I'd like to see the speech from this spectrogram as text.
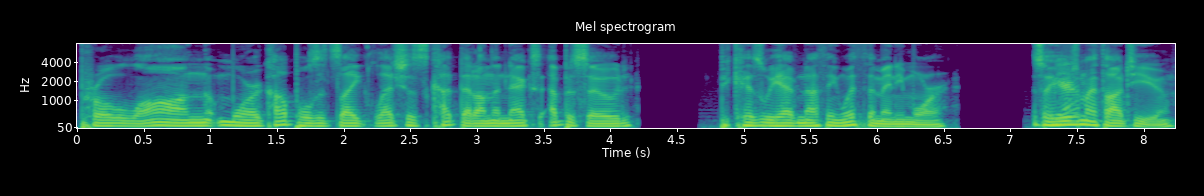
prolong more couples, it's like, let's just cut that on the next episode because we have nothing with them anymore. So here's Yeah. my thought to you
